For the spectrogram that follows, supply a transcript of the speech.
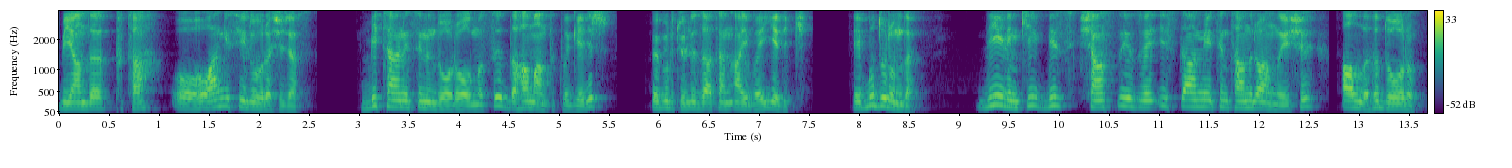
bir yanda Ptah, o hangisiyle uğraşacağız? Bir tanesinin doğru olması daha mantıklı gelir. Öbür türlü zaten ayvayı yedik. E bu durumda diyelim ki biz şanslıyız ve İslamiyet'in tanrı anlayışı Allah'ı doğru.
